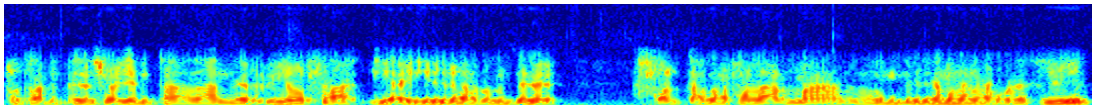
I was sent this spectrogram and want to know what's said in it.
totalmente desorientada, nerviosa, y ahí es donde saltan las alarmas, donde llaman a la Guardia Civil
